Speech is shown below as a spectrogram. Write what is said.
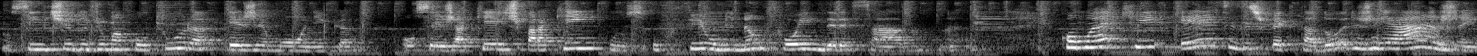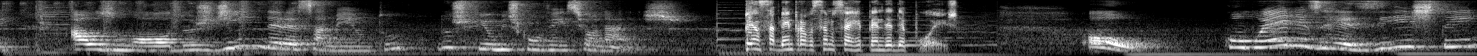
no sentido de uma cultura hegemônica, ou seja, aqueles para quem os, o filme não foi endereçado. Né? Como é que esses espectadores reagem aos modos de endereçamento dos filmes convencionais? Pensa bem para você não se arrepender depois. Ou como eles resistem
